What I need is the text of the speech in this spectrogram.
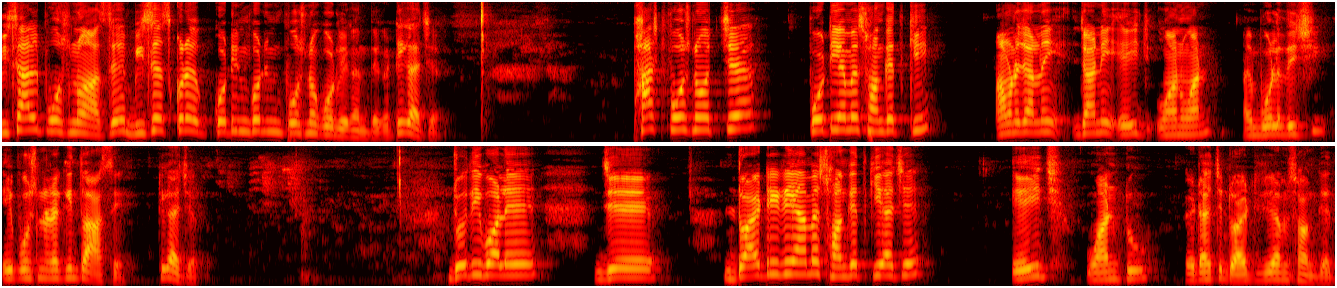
বিশাল প্রশ্ন আসে, বিশেষ করে কঠিন কঠিন প্রশ্ন করবে এখান থেকে, ঠিক আছে? ফার্স্ট প্রশ্ন হচ্ছে পোটিয়ামের সংকেত কি? আমরা জানি জানি এইচ ওয়ান ওয়ান আমি বলে দিচ্ছি, এই প্রশ্নটা কিন্তু আসে, ঠিক আছে? যদি বলে যে ডয়টেরিয়ামের সংকেত কি আছে? এইচ ওয়ান টু এটা হচ্ছে ডয়টেরিয়াম সংকেত।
